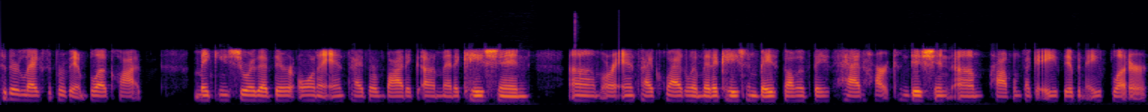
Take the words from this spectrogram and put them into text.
to their legs to prevent blood clots, making sure that they're on an antithrombotic uh, medication um, or anticoagulant medication based off if they've had heart condition um, problems like AFib and A-flutter,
